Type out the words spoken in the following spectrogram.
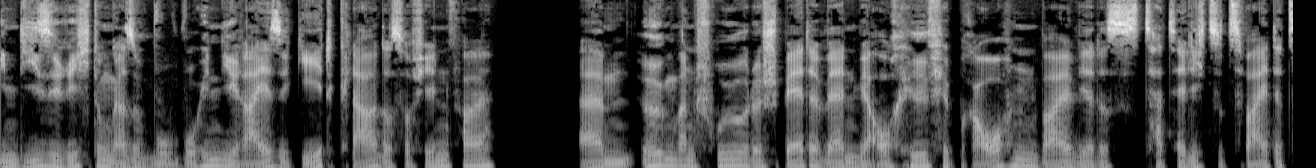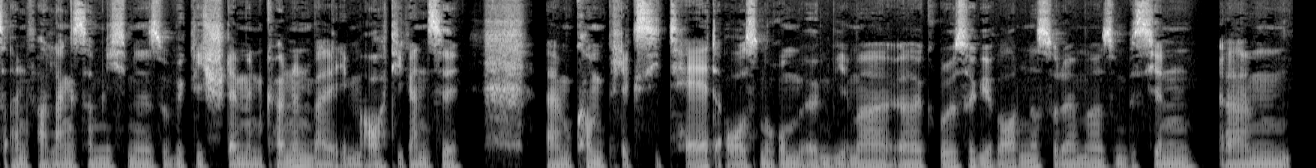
in diese Richtung, also wo, wohin die Reise geht, klar, das auf jeden Fall. Ähm, irgendwann früher oder später werden wir auch Hilfe brauchen, weil wir das tatsächlich zu zweit jetzt einfach langsam nicht mehr so wirklich stemmen können, weil eben auch die ganze ähm, Komplexität außenrum irgendwie immer äh, größer geworden ist oder immer so ein bisschen ähm,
